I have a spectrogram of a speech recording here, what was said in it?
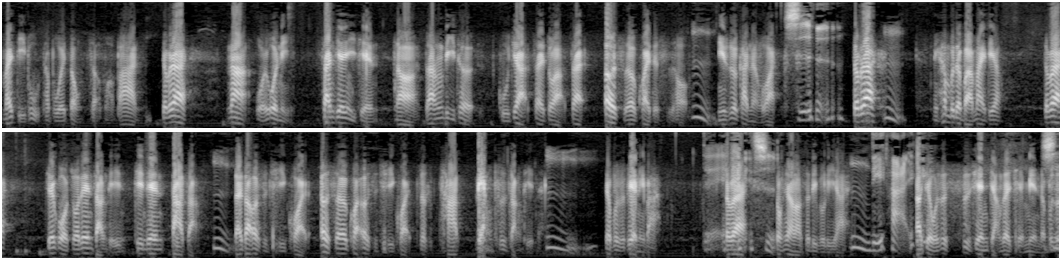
买底部它不会动，怎么办？对不对？那我问你，三天以前啊，当利特股价在多少？在二十二块的时候，嗯，你是不是看很坏？是，对不对？嗯，你恨不得把它卖掉，对不对？结果昨天涨停，今天大涨，嗯，来到二十七块二十二块，二十七块，这差两只涨停嗯，这不是骗你吧？对，对不对？是，钟祥老师厉不厉害？嗯，厉害。而且我是事先讲在前面的，不是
